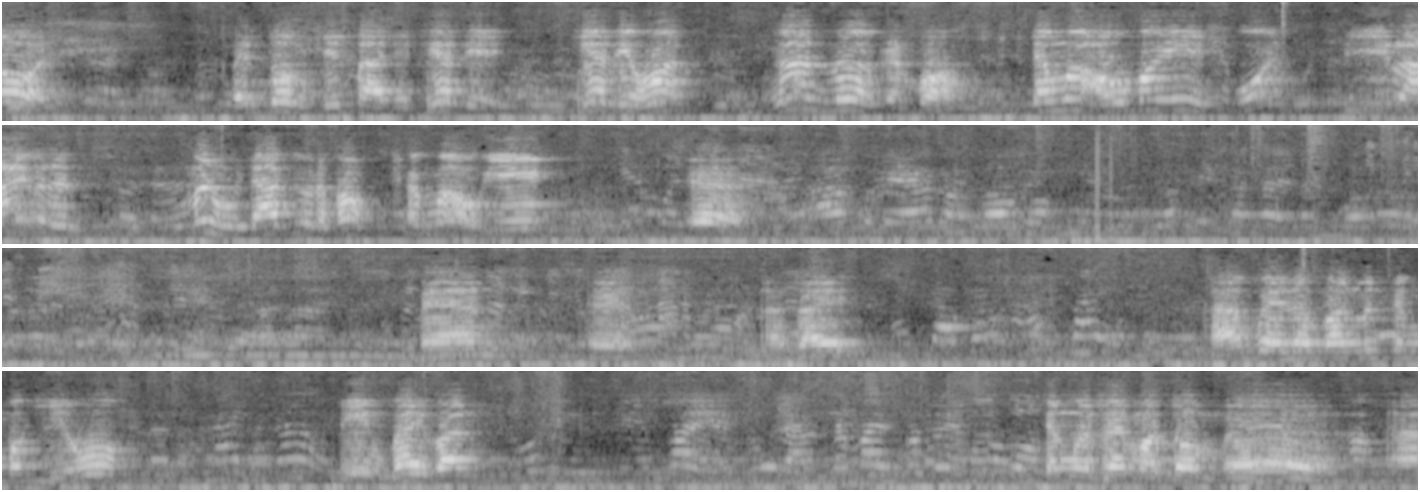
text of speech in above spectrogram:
โลดไปต้มกินมาเนี่เทียดดิเทียดดิฮอดงานเลิกกันบ่จังมาเอาไหมโอ้ยปีหลายมันมันหูดักอยู่นะครับจังมาเอาอีกเออแมนเอออะไรขางไปล้วก่อนมันจังบ่ขิวปิ้งไฟก่อนจังหวัดใช้หมอต้ม เอออะ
